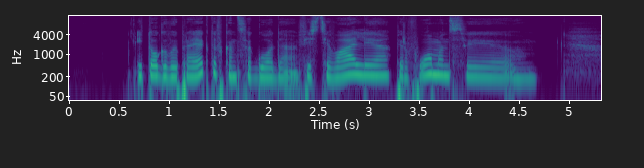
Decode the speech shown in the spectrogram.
итоговые проекты в конце года, фестивали, перформансы,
